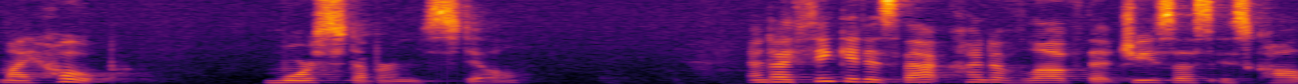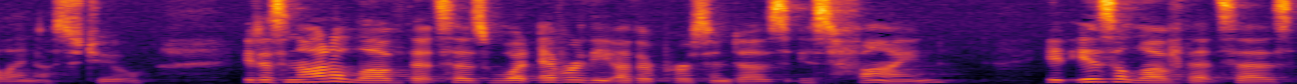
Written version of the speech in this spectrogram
My hope, more stubborn still. And I think it is that kind of love that Jesus is calling us to. It is not a love that says whatever the other person does is fine. It is a love that says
